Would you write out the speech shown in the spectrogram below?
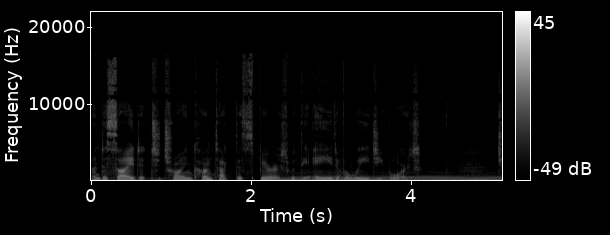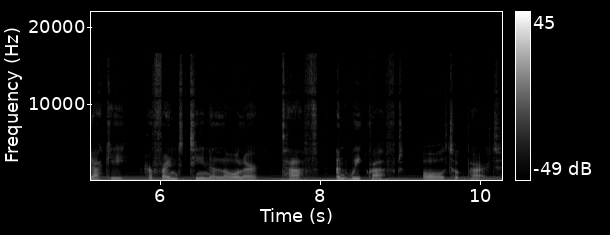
and decided to try and contact the spirit with the aid of a Ouija board. Jackie, her friend Tina Lawler, Taff, and Wheatcraft all took part,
